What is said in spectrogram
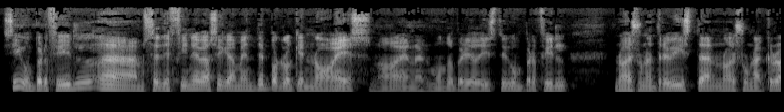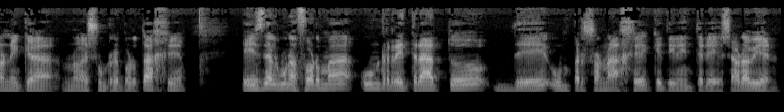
Sí, un perfil uh, se define básicamente por lo que no es ¿no? en el mundo periodístico. Un perfil no es una entrevista, no es una crónica, no es un reportaje. Es de alguna forma un retrato de un personaje que tiene interés. Ahora bien,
